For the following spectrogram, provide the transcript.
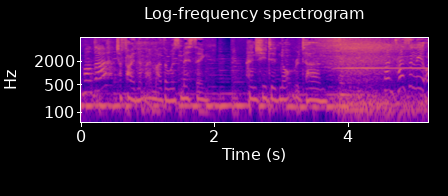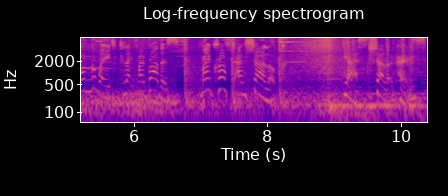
Mother? to find that my mother was missing, and she did not return. I'm presently on the way to collect my brothers, Mycroft and Sherlock. Yes, Sherlock Holmes,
